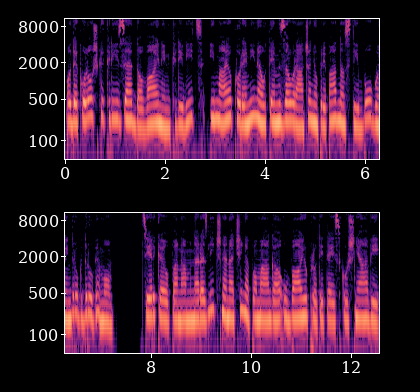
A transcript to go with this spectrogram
od ekološke krize do vojn in krivic, imajo korenine v tem zavračanju pripadnosti Bogu in drug drugemu. Cerkev pa nam na različne načine pomaga v boju proti tej izkušnjavi,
